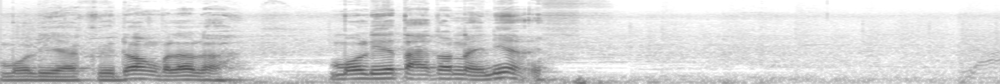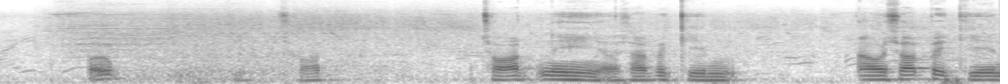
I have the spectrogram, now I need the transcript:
โมเลียคือด้องไปแล้วเหรอ โมเลียตายตอนไหนเนี่ยปุ๊บช็อตช็อตนี่ เอาช็อตไปกิน เอาช็อตไปกิน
